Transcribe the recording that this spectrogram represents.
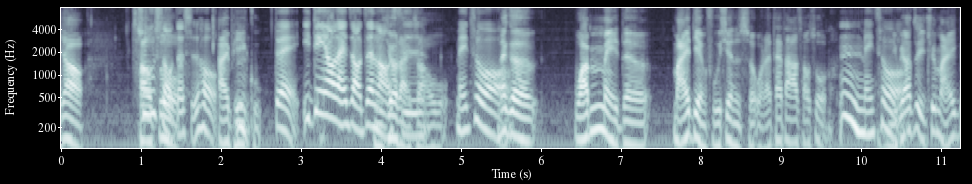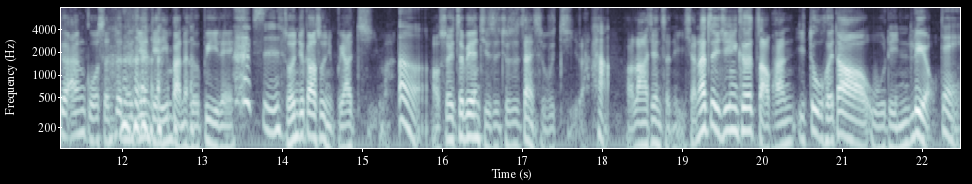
要出手的时候，IP 股，对，一定要来找郑老师，就来找我，没错，那个完美的。买点浮现的时候，我来带大家操作嘛。嗯，没错。你不要自己去买一个安国神盾的今天跌停板的，何必嘞？是。昨天就告诉你不要急嘛。嗯。好，所以这边其实就是暂时不急了。好，好，让它先整理一下。那至于金一科早盘一度回到五零六。对。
